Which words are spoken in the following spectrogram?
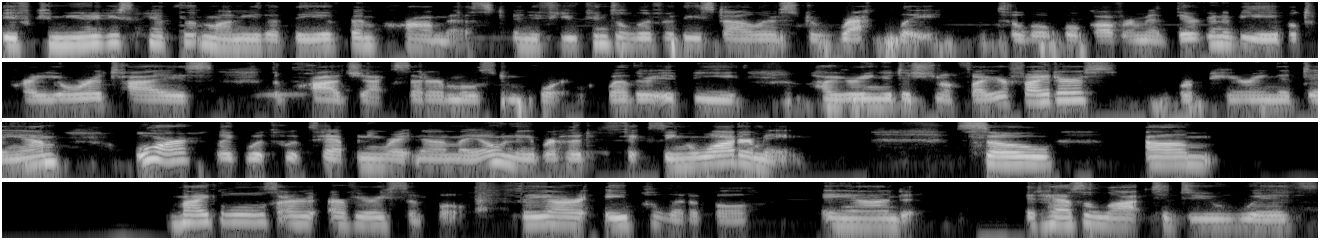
if communities get the money that they have been promised, and if you can deliver these dollars directly to local government, they're going to be able to prioritize the projects that are most important, whether it be hiring additional firefighters, repairing a dam, or like what's, what's happening right now in my own neighborhood, fixing a water main. So, um, my goals are, are very simple. They are apolitical, and it has a lot to do with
